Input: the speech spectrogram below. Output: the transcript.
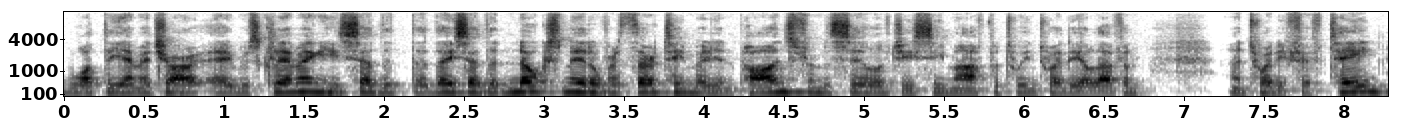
what the MHRA was claiming. He said that they said that Noakes made over 13 million pounds from the sale of GC-MAF between 2011 and 2015.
